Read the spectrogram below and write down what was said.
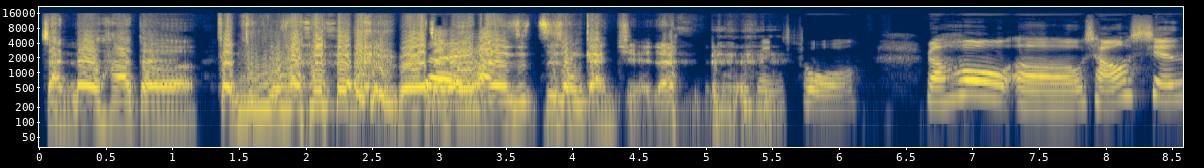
展露他的愤怒？如何展露他的这种感觉的？没错。然后呃，我想要先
